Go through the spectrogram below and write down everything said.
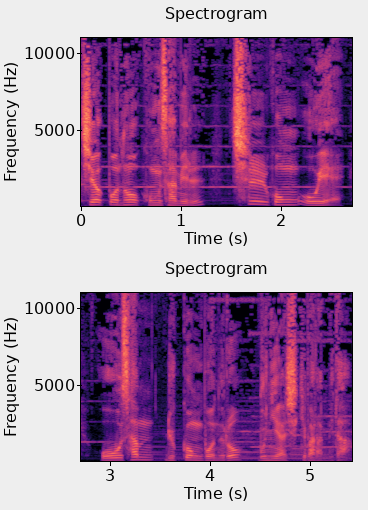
지역번호 031-705-5360번으로 문의하시기 바랍니다.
